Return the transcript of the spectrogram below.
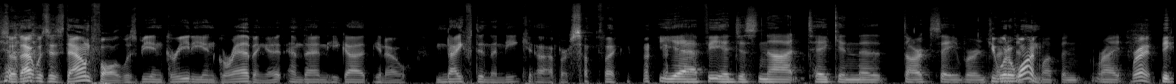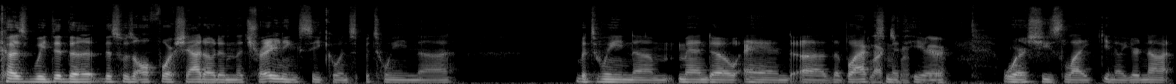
So that was his downfall was being greedy and grabbing it, and then he got you know knifed in the kneecap or something. yeah, if he had just not taken the dark saber and He would've won. weapon, right? right. Because we did the this was all foreshadowed in the training sequence between uh between um Mando and uh the blacksmith, Blacksmith, here where she's like, you know, you're not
